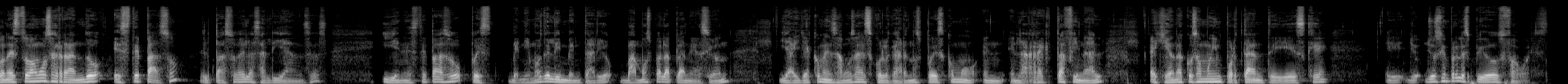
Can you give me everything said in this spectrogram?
con esto vamos cerrando este paso, el paso de las alianzas. Y en este paso, pues venimos del inventario, vamos para la planeación y ahí ya comenzamos a descolgarnos, pues como en, la recta final. Aquí hay una cosa muy importante y es que eh, yo, siempre les pido dos favores.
